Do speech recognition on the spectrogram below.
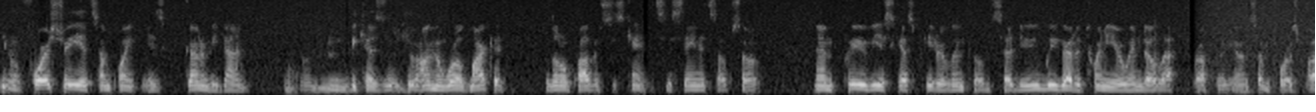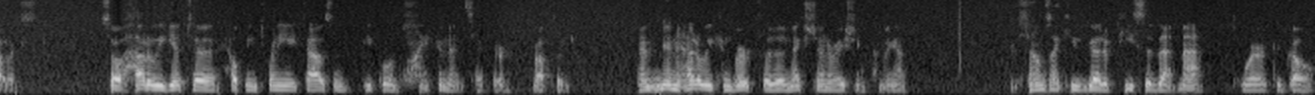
you know, forestry at some point is going to be done um, because on the world market, little provinces can't sustain itself. So, then previous guest Peter Linfield said we've got a 20-year window left roughly on some forest products. So how do we get to helping 28,000 people employed in that sector roughly? And then how do we convert for the next generation coming up? It sounds like you've got a piece of that map to where it could go.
